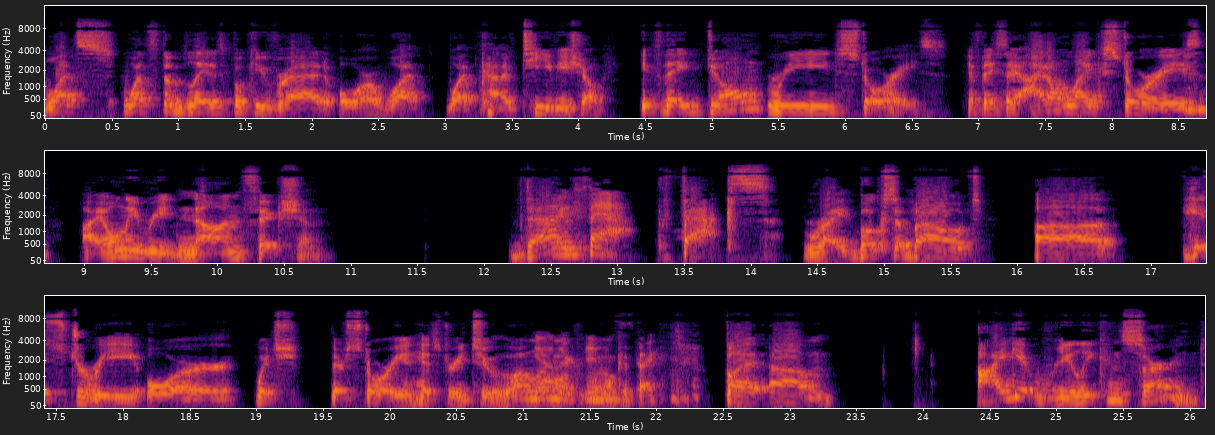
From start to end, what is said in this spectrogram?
what's, what's the latest book you've read or what, what kind of TV show? If they don't read stories, if they say, I don't like stories, I only read nonfiction, that Right, fact. facts, right? Books about uh, history or which there's story in history too. Well, we Yeah, won't, we won't get that. But um, I get really concerned.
